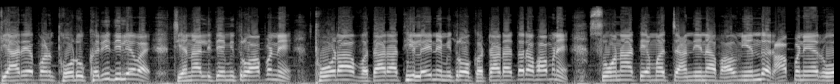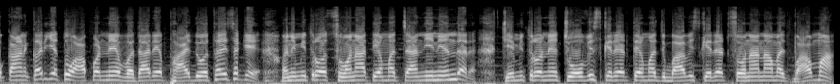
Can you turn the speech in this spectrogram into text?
ત્યારે પણ થોડું ખરીદી લેવાય. જેના લીધે મિત્રો આપણને થોડા વધારાથી લઈને મિત્રો ઘટાડા તરફ આપણે સોના તેમજ ચાંદીના ભાવની અંદર આપણે રોકાણ કરીએ તો આપણને વધારે ફાયદો થઈ શકે. અને મિત્રો સોના તેમજ ચાંદીની અંદર જે મિત્રોને ચોવીસ કેરેટ તેમજ બાવીસ કેરેટ સોનાના ભાવમાં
